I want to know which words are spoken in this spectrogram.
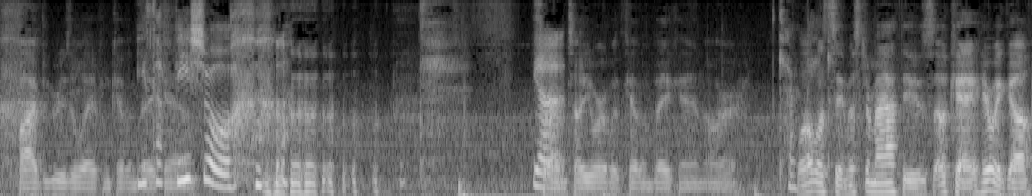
five degrees away from Kevin Bacon. He's Bacon. official. Yeah. until you work with Kevin Bacon or Well, let's see, Mr. Matthews. Okay, here we go.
